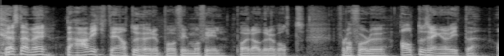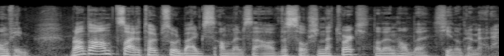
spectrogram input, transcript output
Det stemmer. Det er viktig at du hører på Filmofil på Radio Revolt, for da får du alt du trenger å vite om film. Blant annet så er det Torp Solbergs anmeldelse av The Social Network da den hadde kinopremiere.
